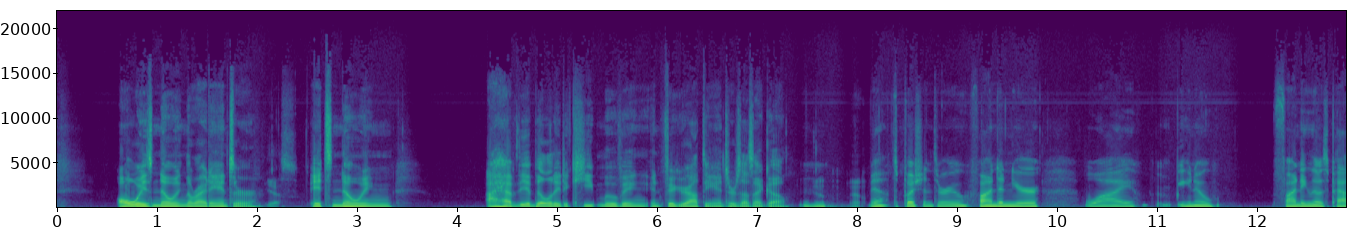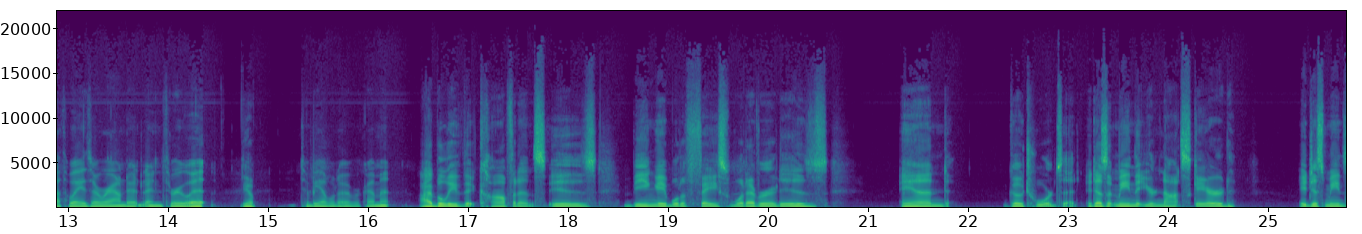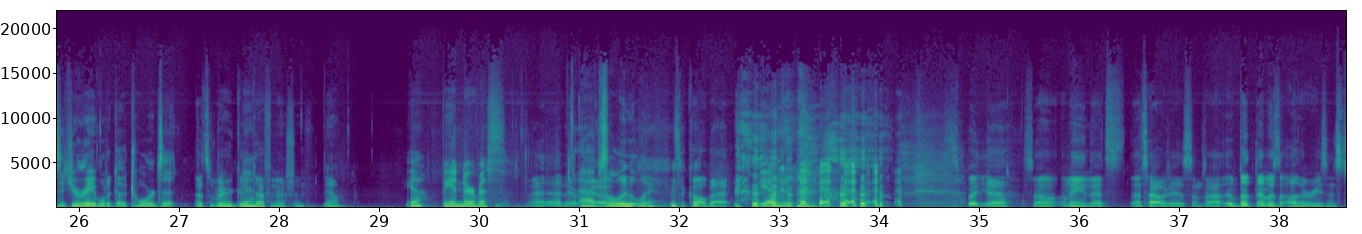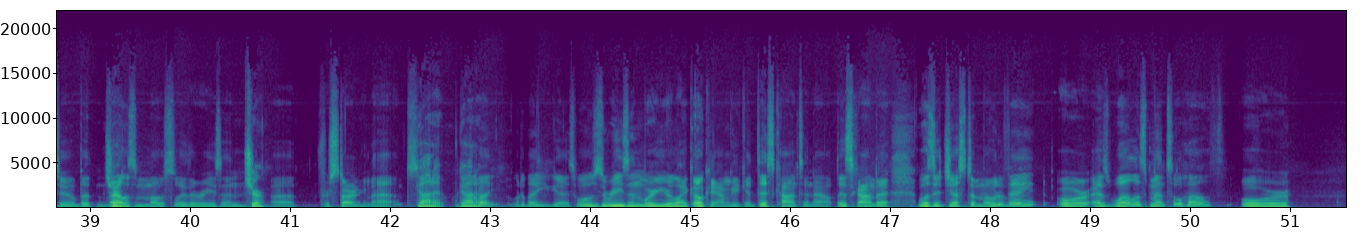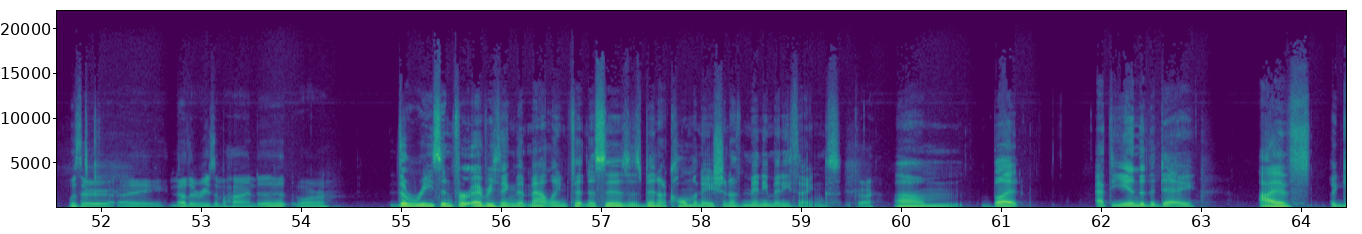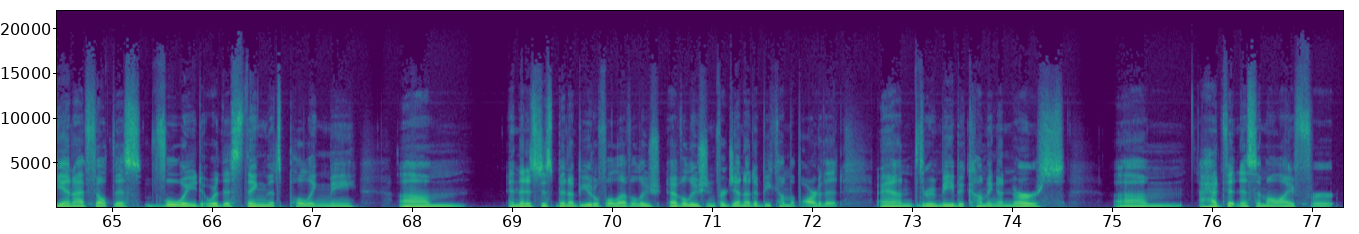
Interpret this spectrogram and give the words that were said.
always knowing the right answer. Yes. It's knowing I have the ability to keep moving and figure out the answers as I go. Mhm. Yep. Yep. Yeah, it's pushing through, finding your why, you know, finding those pathways around it and through it. Yep. To be able to overcome it. I believe that confidence is being able to face whatever it is and go towards it. It doesn't mean that you're not scared. It just means that you're able to go towards it. That's a very good Yeah. definition. Yeah. Yeah, being nervous. Yeah, there we Absolutely. go. It's a callback. Yeah. but yeah, so I mean that's that's how it is sometimes. But there was other reasons too, but Sure. that was mostly the reason. Sure. Uh, for starting that. So Got it. Got what it. about what about you guys? What was the reason where you're like, okay, I'm gonna get this content out, this content? Was it just to motivate, or as well as mental health, or was there a, another reason behind it, or The reason for everything that Matt Lane Fitness is has been a culmination of many, many things. okay, Um, but at the end of the day, I've again I've felt this void or this thing that's pulling me. Um, and then it's just been a beautiful evolution evolution for Jenna to become a part of it. And through me becoming a nurse, um, I had fitness in my life for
